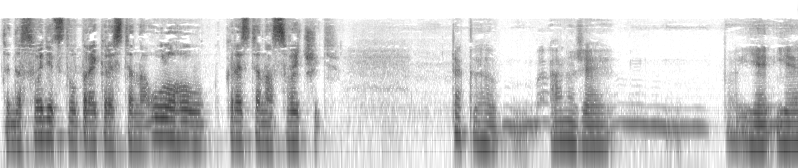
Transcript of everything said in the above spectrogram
Teda svedectvo pre kresťana, úlohou kresťana svedčiť. Tak eh, áno, že je, je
